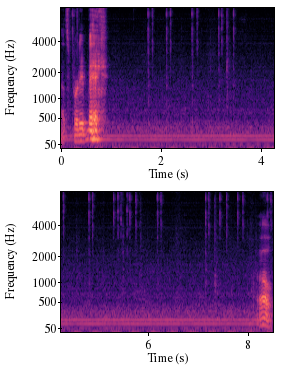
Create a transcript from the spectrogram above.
That's pretty big. Oh,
